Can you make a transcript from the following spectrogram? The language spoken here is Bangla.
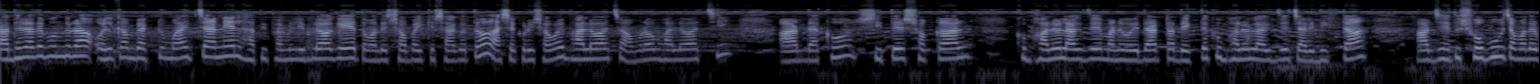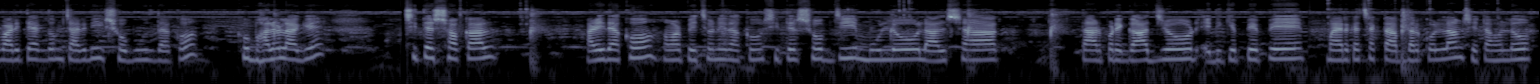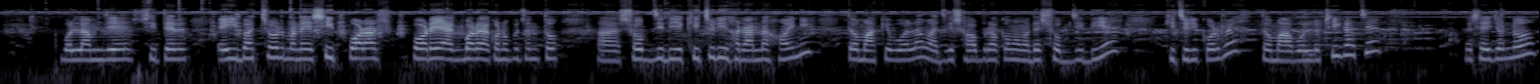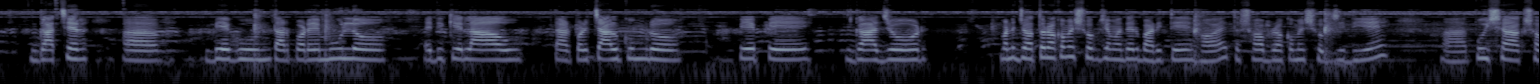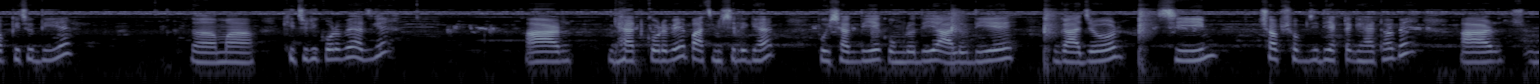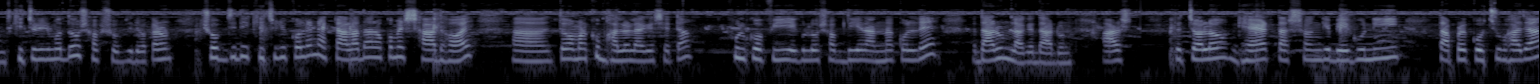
রাধে রাধে বন্ধুরা, welcome back to my channel happy family ব্লগে। তোমাদের সবাইকে স্বাগত। আশা করি সবাই ভালো আছো, আমরাও ভালো আছি। আর দেখো, শীতের সকাল, খুব ভালো লাগছে মানে ওয়েদারটা দেখতে খুব ভালো লাগছে চারিদিকটা। আর যেহেতু সবুজ, আমাদের বাড়িতে একদম চারিদিক সবুজ, দেখো, খুব ভালো লাগে। শীতের সকাল, আর এই দেখো, আমার পেছনে দেখো, শীতের সবজি, মূলো, লাল শাক তারপরে গাজর, এদিকে পেঁপে, মায়ের কাছে একটা আবদার করলাম, সেটা হলো বললাম যে শীতের এই বছর মানে শীত পড়ার পরে একবারও এখনও পর্যন্ত সবজি দিয়ে খিচুড়ি রান্না হয়নি। তো মাকে বললাম আজকে সব রকম আমাদের সবজি দিয়ে খিচুড়ি করবে। তো মা বলল, ঠিক আছে। তো সেই জন্য গাছের বেগুন, তারপরে মূলো, এদিকে লাউ, তারপরে চাল কুমড়ো, পেঁপে, গাজর মানে যত রকমের সবজি আমাদের বাড়িতে হয়, তো সব রকমের সবজি দিয়ে পুঁই শাক সব কিছু দিয়ে মা খিচুড়ি করবে আজকে। আর ঘ্যাট করবে, পাঁচমিশালি ঘ্যাট। পুঁই শাক দিয়ে, কুমড়ো দিয়ে, আলু দিয়ে, গাজর, শিম, সব সবজি দিয়ে একটা ঘ্যাট হবে। আর খিচুড়ির মধ্যেও সব সবজি দেবে। কারণ সবজি দিয়ে খিচুড়ি করলে না একটা আলাদা রকমের স্বাদ হয়। তো আমার খুব ভালো লাগে সেটা। ফুলকপি এগুলো সব দিয়ে রান্না করলে দারুণ লাগে, দারুণ। আর তো চলো ঘ্যাট, তার সঙ্গে বেগুনি, তারপরে কচু ভাজা,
